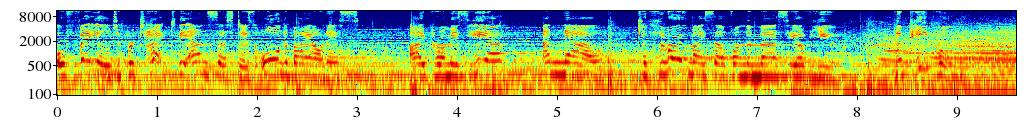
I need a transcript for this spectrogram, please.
or fail to protect the ancestors or the Bionis, I promise here and now to throw myself on the mercy of you, the people.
